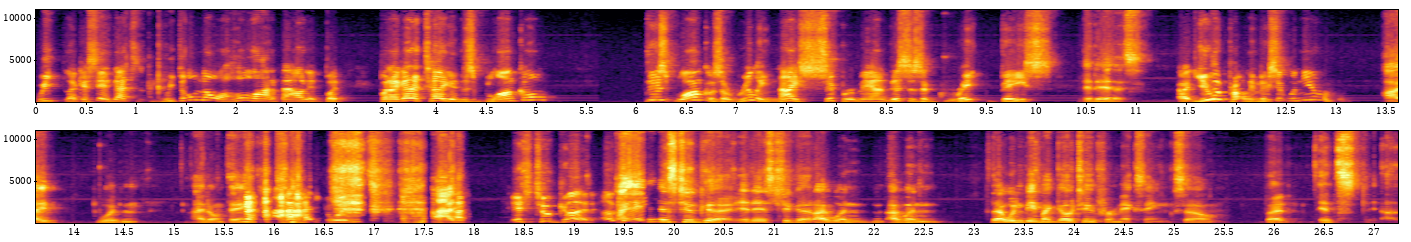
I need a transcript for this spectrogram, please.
we like I said, that's we don't know a whole lot about it, but but I gotta tell you, this Blanco, this Blanco's a really nice sipper, man. This is a great base. It is. Uh, you would probably mix it, wouldn't you? I wouldn't. I don't think. you wouldn't. I, It's too good. Okay. I- it is too good. It is too good. I wouldn't. I wouldn't. That wouldn't be my go-to for mixing. So, but it's. Uh,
